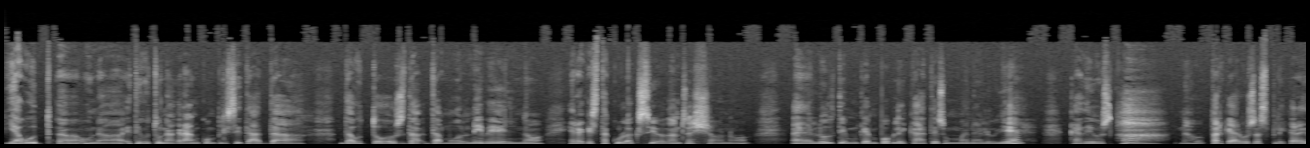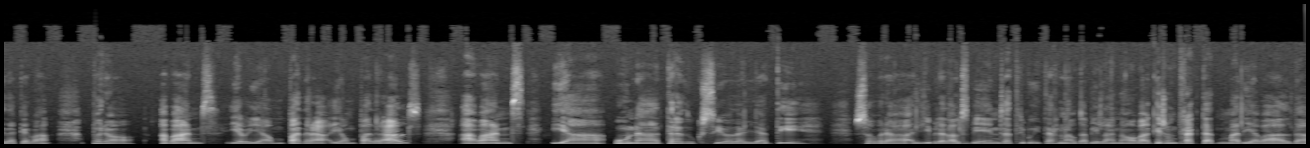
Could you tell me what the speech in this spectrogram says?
hi ha hagut eh, una, he tingut una gran complicitat d'autors de, de, de molt nivell, no? Era aquesta col·lecció, doncs això, no? Eh, L'últim que hem publicat és un Manel Uller, que dius, ah! no? Perquè ara us explicaré de què va, però abans hi havia un, pedra, hi ha un Pedrals, abans hi ha una traducció del llatí sobre el llibre dels vins atribuït a Arnau de Vilanova, que és un tractat medieval de,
